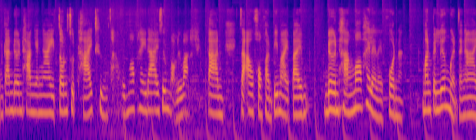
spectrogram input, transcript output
นการเดินทางยังไง จนสุดท้ายถึงจะเอาไปมอบให้ได้ ซึ่งบอกเลยว่าการจะเอาของขวัญปีใหม่ไปเดินทางมอบให้หลาย ๆ คนน่ะมันเป็นเรื่องเหมือนจะง่าย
